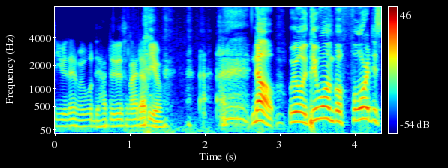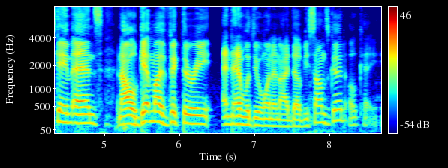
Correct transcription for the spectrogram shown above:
See you then. We will have to do this in IW. No, we will do one before this game ends, and I will get my victory, and then we'll do one in IW. Sounds good? Okay.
